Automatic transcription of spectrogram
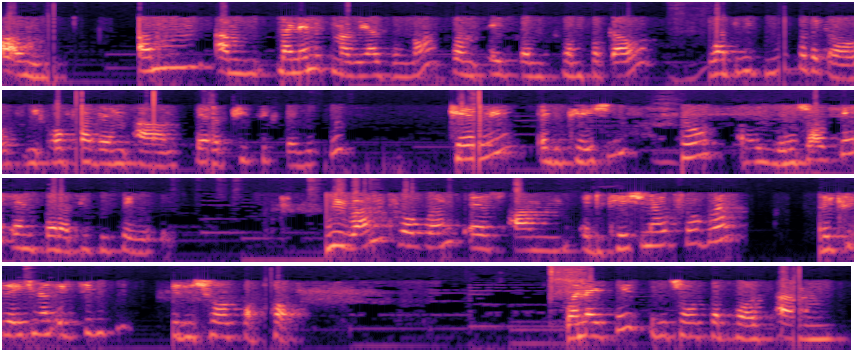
Um, um, um, my name is Maria Zuma from Aids Home for Girls. What we do for the girls, we offer them um, therapeutic services, caring, education, skills, residential care, and therapeutic services. We run programs as um, educational programs, recreational activities, spiritual support. When I say spiritual support, um,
